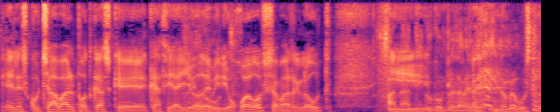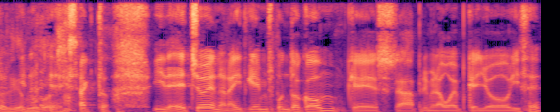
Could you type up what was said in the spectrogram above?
Él escuchaba el podcast que, que hacía yo de videojuegos, se llama Reload. Fanático completamente. Y no me gustan los Y videojuegos. exacto. Y de hecho, en anightgames.com, que es la primera web que yo hice,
